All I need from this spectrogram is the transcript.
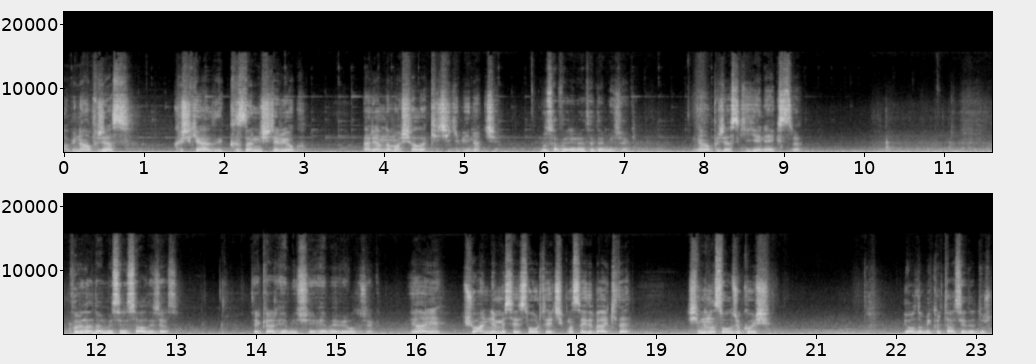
Abi ne yapacağız? Kış geldi, kızların işleri yok. Meryem de maşallah keçi gibi inatçı. Bu sefer inat edemeyecek. Ne yapacağız ki yeni ekstra? Fırına dönmesini sağlayacağız. Tekrar hem işi hem evi olacak. Yani şu annem meselesi ortaya çıkmasaydı belki de. Şimdi nasıl olacak o iş? Yolda bir kırtasiyede dur.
